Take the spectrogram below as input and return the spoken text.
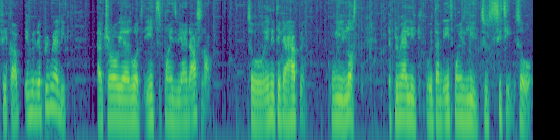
FA Cup, even the Premier League. After all, we are what eight points behind us now. So anything can happen. We lost the Premier League with an eight point lead to City. So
